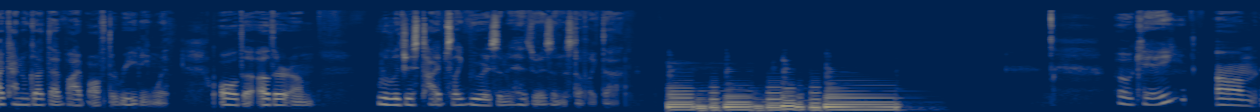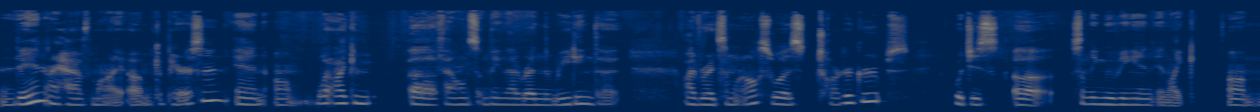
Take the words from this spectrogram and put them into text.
I kind of got that vibe off the reading with all the other um religious types like Buddhism and Hinduism and stuff like that. Okay, um, then I have my um, comparison, and um, what I can uh, found something that I read in the reading that I've read somewhere else was charter groups, which is uh, something moving in and like um,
